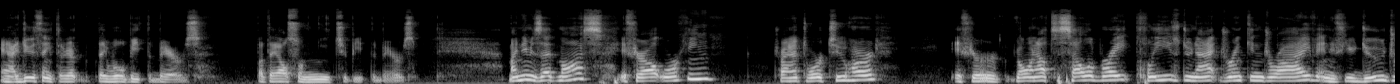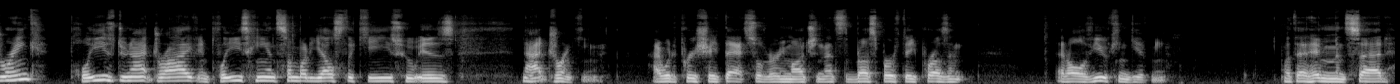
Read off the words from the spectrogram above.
And I do think that they will beat the Bears, but they also need to beat the Bears. My name is Ed Moss. If you're out working, try not to work too hard. If you're going out to celebrate, please do not drink and drive. And if you do drink, Please do not drive and please hand somebody else the keys who is not drinking. I would appreciate that so very much, and that's the best birthday present that all of you can give me. With that having been said,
